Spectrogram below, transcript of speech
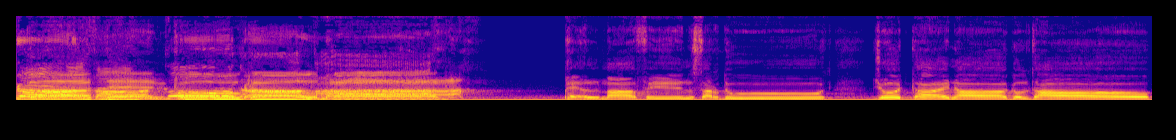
Gothen Kogalmak. Pelmafin Sarduth, Jutkain Agultau,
